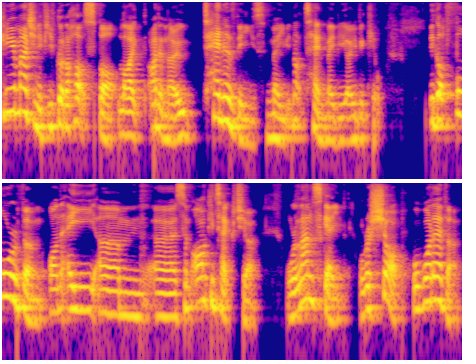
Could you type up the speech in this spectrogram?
Can you imagine if you've got a hotspot, like, I don't know, 10 of these, maybe, not 10, maybe overkill. You've got four of them on a um, uh, some architecture or a landscape or a shop or whatever.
